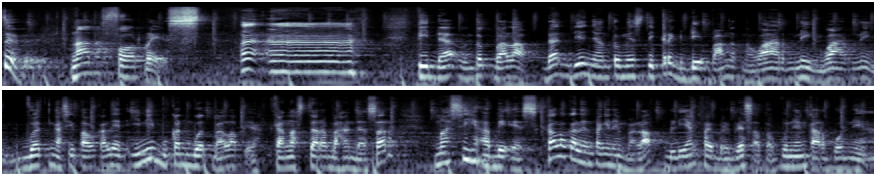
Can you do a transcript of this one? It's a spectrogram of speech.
Tuh not for race uh, uh, tidak untuk balap. Dan dia nyantumin stiker gede banget no. Warning warning. Buat ngasih tahu kalian ini bukan buat balap ya. Karena secara bahan dasar masih ABS kalau kalian pengen yang balap beli yang fiberglass ataupun yang karbonnya.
